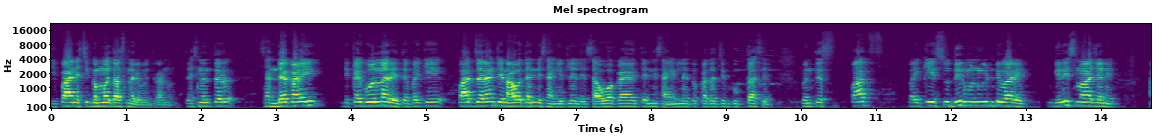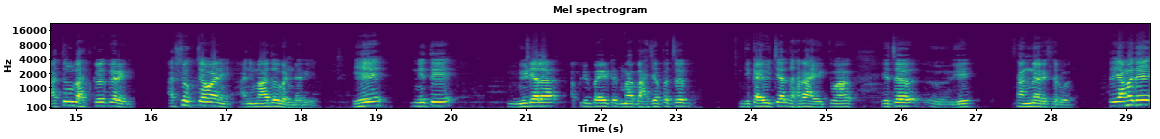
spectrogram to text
ही पाहण्याची गंमत असणार आहे मित्रांनो. त्याच्यानंतर संध्याकाळी जे काही बोलणार आहे त्यापैकी पाच जणांचे नावं त्यांनी सांगितलेले सहावा काय त्यांनी सांगितले तो कदाचित गुप्त असेल. पण ते पाच पैकी सुधीर मुनगंटीवारे गिरीश महाजने अतुल भातकळकरे अशोक चव्हाणे आणि माधव भंडारी हे नेते मीडियाला आपली बाईट मा- भाजपचं जी काही विचारधारा आहे किंवा याचं हे सांगणार आहे सर्व. तर यामध्ये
